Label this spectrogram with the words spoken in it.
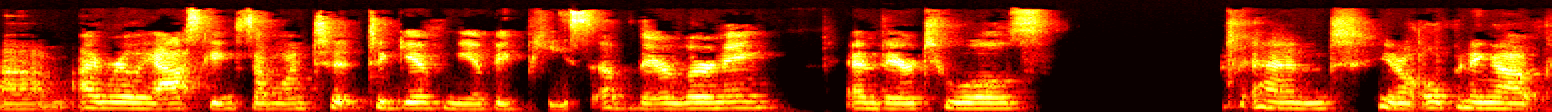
um, i'm really asking someone to to give me a big piece of their learning and their tools and you know opening up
